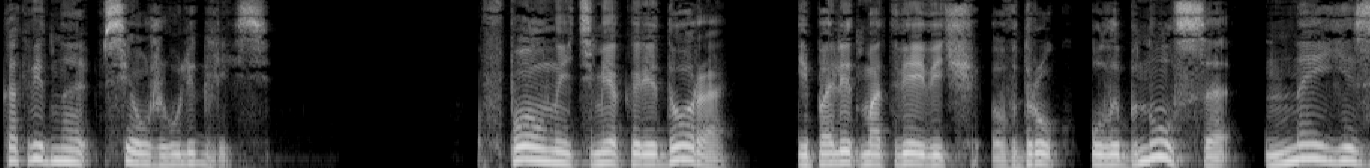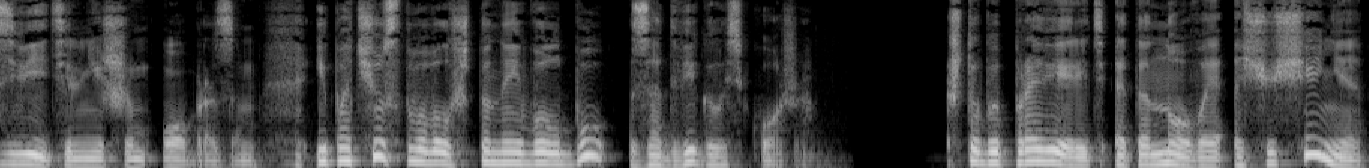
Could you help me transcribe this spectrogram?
Как видно, все уже улеглись. В полной тьме коридора Ипполит Матвеевич вдруг улыбнулся наиязвительнейшим образом и почувствовал, что на его лбу задвигалась кожа. Чтобы проверить это новое ощущение,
